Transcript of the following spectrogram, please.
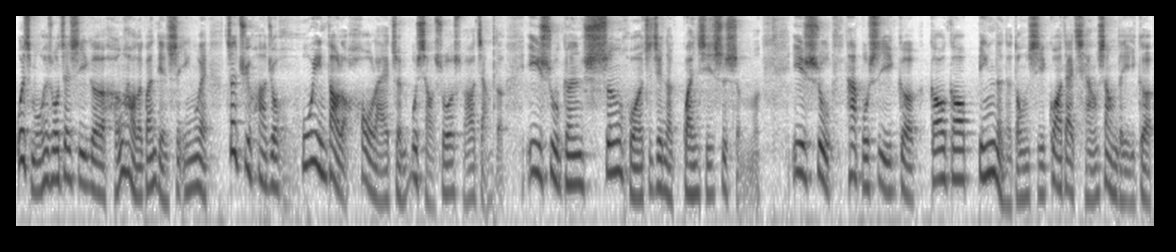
为什么会说这是一个很好的观点？是因为这句话就呼应到了后来整部小说所要讲的艺术跟生活之间的关系是什么？艺术它不是一个高高冰冷的东西，挂在墙上的一个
